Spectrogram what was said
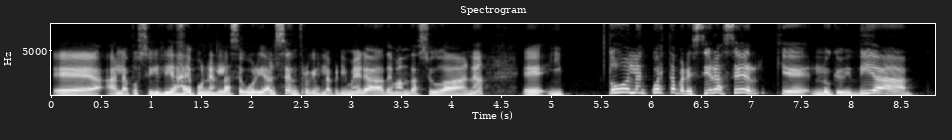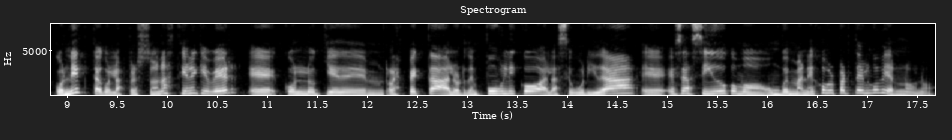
eh, a la posibilidad de poner la seguridad al centro, que es la primera demanda ciudadana, eh, y toda la encuesta pareciera ser que lo que hoy día conecta con las personas tiene que ver eh, con lo que em, respecta al orden público, a la seguridad. Eh, ¿Ese ha sido como un buen manejo por parte del gobierno o no?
